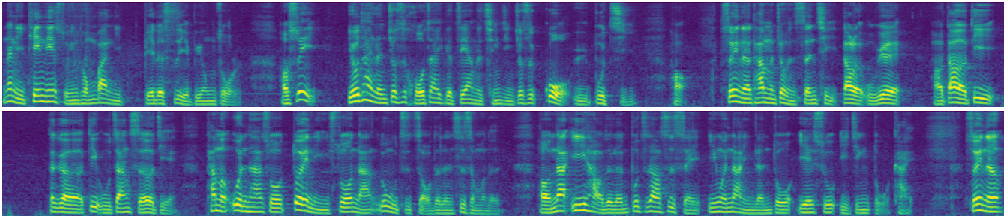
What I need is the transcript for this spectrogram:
那你天天属灵同伴，你别的事也不用做了。好，所以犹太人就是活在一个这样的情景，就是过与不及。好，所以呢，他们就很生气。到了五月，好，到了第这个第五章十二节。他们问他说：“对你说拿路子走的人是什么人？”好，那医好的人不知道是谁，因为那里人多，耶稣已经躲开。所以呢，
